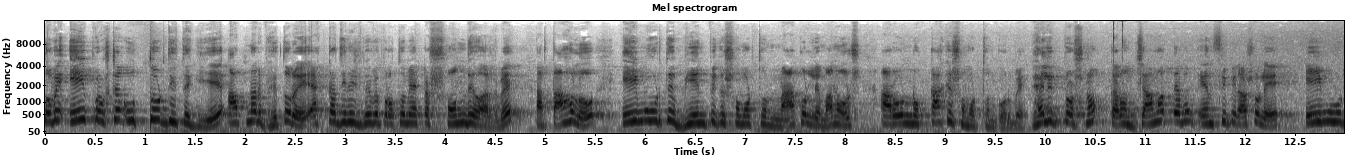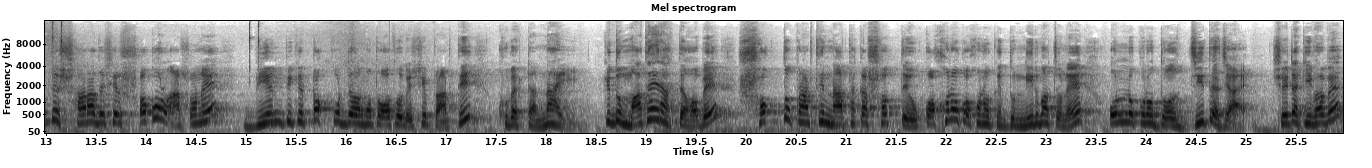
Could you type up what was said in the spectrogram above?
তবে এই প্রশ্নের উত্তর দিতে গিয়ে আপনার ভেতরে একটা জিনিস ভেবে প্রথমে একটা সন্দেহ আসবে, আর তা হলো এই মুহূর্তে বিএনপিকে সমর্থন না করলে মানুষ আর অন্য কাকে সমর্থন করবে? ভ্যালিড প্রশ্ন, কারণ জামাত এবং এনসিপির আসলে এই মুহূর্তে সারা দেশের সকল আসনে বিএনপিকে টক্কর দেওয়ার মতো অত বেশি প্রার্থী খুব একটা নাই। কিন্তু মাথায় রাখতে হবে, শক্ত প্রার্থী না থাকা সত্ত্বেও কখনো কখনো কিন্তু নির্বাচনে অন্য কোনো দল জিতে যায়। সেটা কীভাবে?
